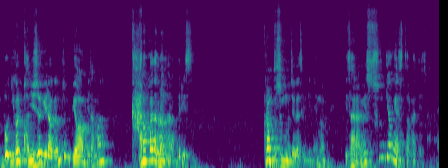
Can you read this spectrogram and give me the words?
뭐 이걸 권위적이라고 하면 좀 묘합니다만 간혹가다 그런 사람들이 있습니다. 그럼 무슨 문제가 생기냐면 이 사람이 순경에서 들어가야 되잖아요.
